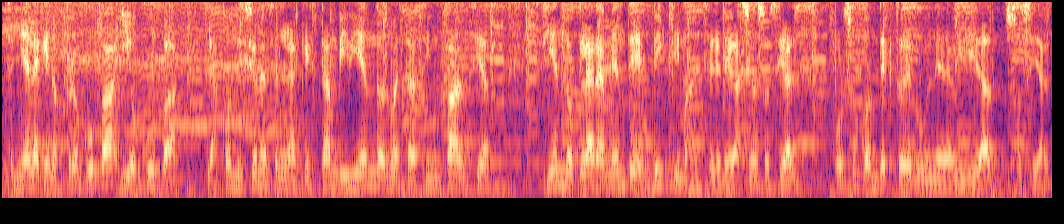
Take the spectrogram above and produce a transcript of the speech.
señala que nos preocupa y ocupa las condiciones en las que están viviendo nuestras infancias, siendo claramente víctimas de segregación social por su contexto de vulnerabilidad social.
